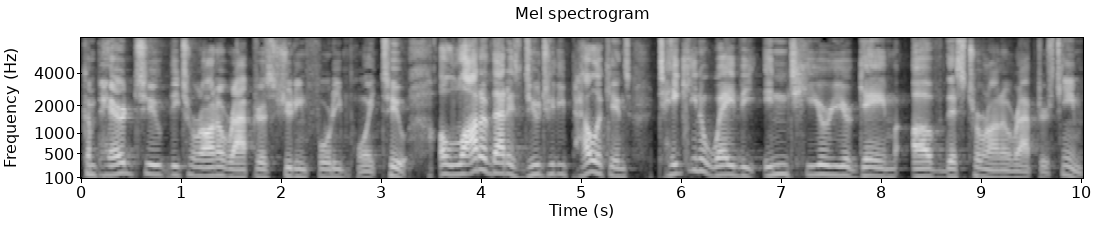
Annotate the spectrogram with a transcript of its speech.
compared to the Toronto Raptors shooting shooting 40.2. A lot of that is due to the Pelicans taking away the interior game of this Toronto Raptors team.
